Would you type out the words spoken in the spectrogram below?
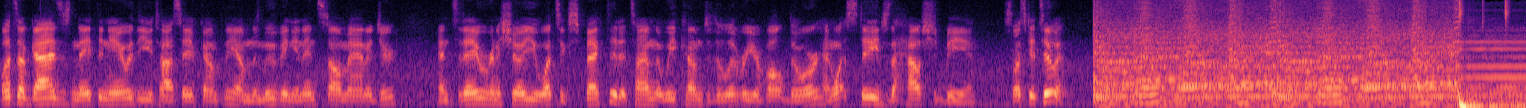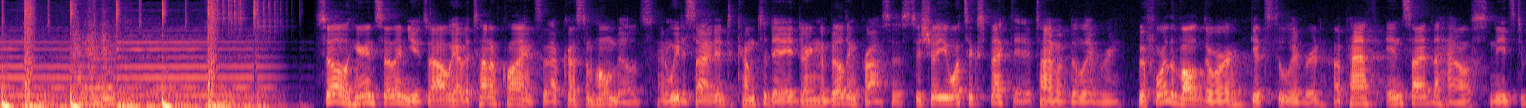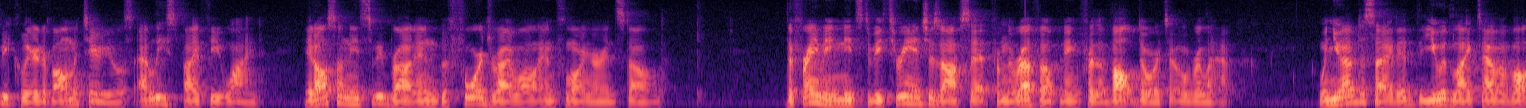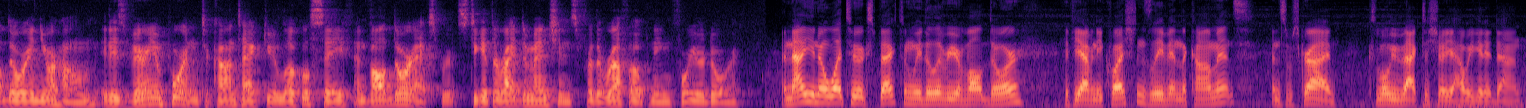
What's up guys, it's Nathan here with the Utah Safe Company. I'm the moving and install manager and today we're going to show you what's expected at time that we come to deliver your vault door and what stage the house should be in. So let's get to it. So here in southern Utah we have a ton of clients that have custom home builds and we decided to come today during the building process to show you what's expected at time of delivery. Before the vault door gets delivered, a path inside the house needs to be cleared of all materials at least 5 feet wide. It also needs to be brought in before drywall and flooring are installed. The framing needs to be 3 inches offset from the rough opening for the vault door to overlap. When you have decided that you would like to have a vault door in your home, it is very important to contact your local safe and vault door experts to get the right dimensions for the rough opening for your door. And now you know what to expect when we deliver your vault door. If you have any questions, leave it in the comments and subscribe because we'll be back to show you how we get it done.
